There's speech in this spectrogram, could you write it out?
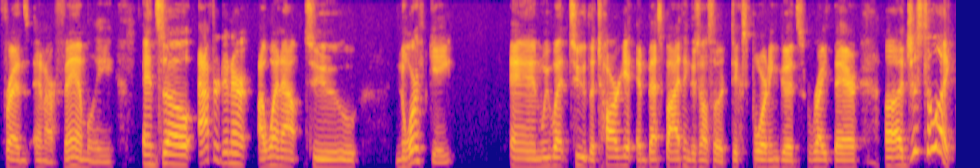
friends and our family. And so after dinner, I went out to Northgate and we went to the Target and Best Buy. I think there's also a Dick's Sporting Goods right there, uh, just to like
